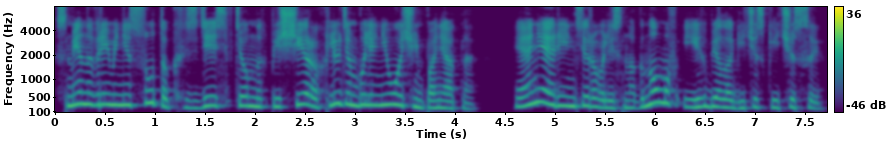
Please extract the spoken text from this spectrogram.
Смены времени суток здесь, в темных пещерах, людям были не очень понятны, и они ориентировались на гномов и их биологические часы.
